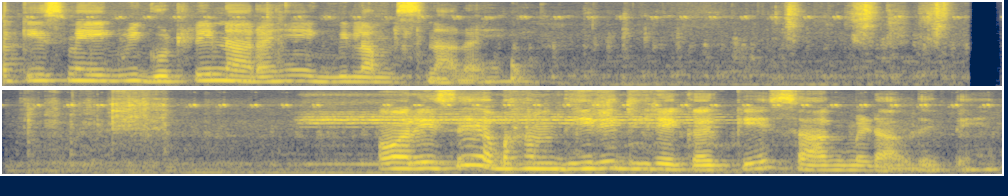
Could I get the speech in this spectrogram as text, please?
ताकि इसमें एक भी गुठली ना रहे, एक भी लम्स ना रहे। और इसे अब हम धीरे धीरे करके साग में डाल देते हैं।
